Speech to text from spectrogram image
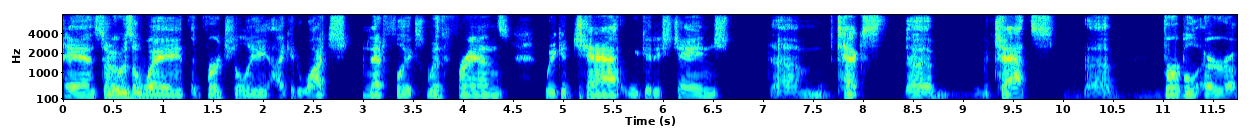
And so it was a way that virtually I could watch Netflix with friends. We could chat, we could exchange um, text uh, chats, uh, verbal or uh,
